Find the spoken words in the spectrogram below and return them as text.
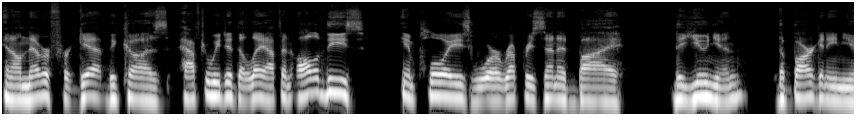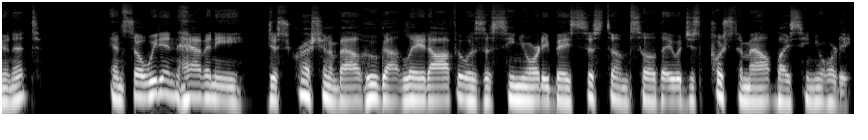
And I'll never forget because after we did the layoff, and all of these employees were represented by the union, the bargaining unit. And so we didn't have any discretion about who got laid off. It was a seniority based system. So they would just push them out by seniority.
